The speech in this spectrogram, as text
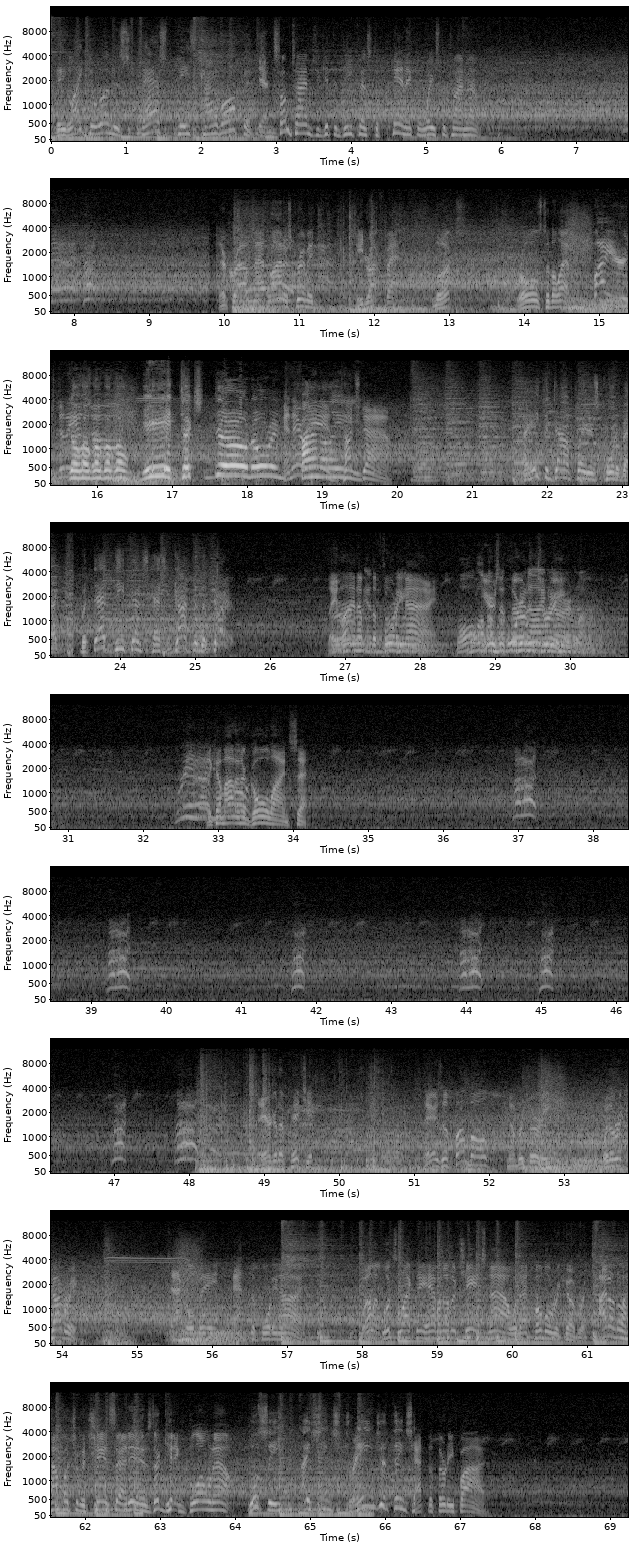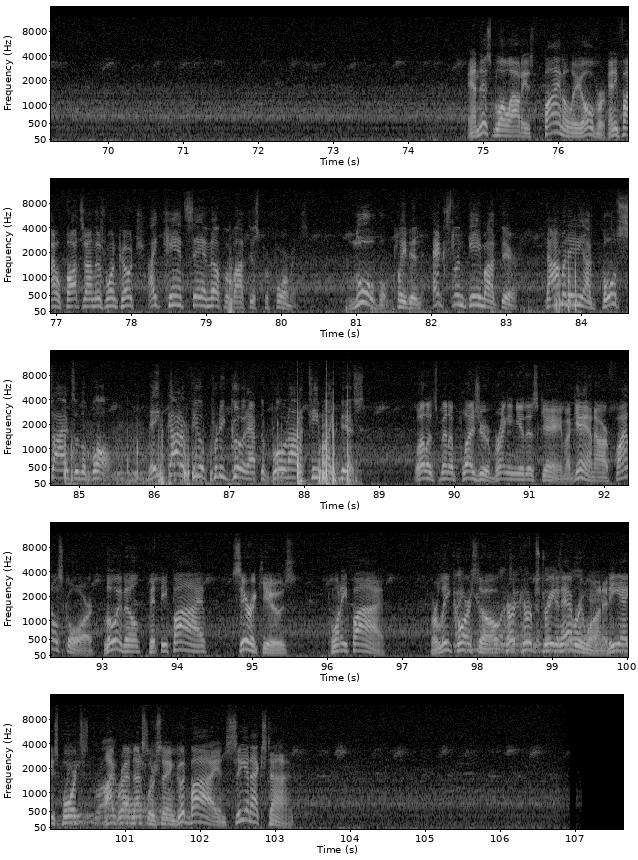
They like to run this fast-paced kind of offense. Yeah, and sometimes you get the defense to panic and waste the timeout. They're crowding that line of scrimmage. He drops back. Looks. Rolls to the left. Fires to the Go, end go, go, go, go. Yeah, touchdown, Orange. And there Finally. he is. Touchdown. I hate to downplay this quarterback, but that defense has got to defend. They line up at the 49. Ball Here's the a third and three. They come out in a goal line set. To pitch it. There's a fumble. Number 30 with a recovery. Tackle made at the 49. Well, it looks like they have another chance now with that fumble recovery. I don't know how much of a chance that is. They're getting blown out. We'll see. I've seen stranger things At the 35. And this blowout is finally over. Any final thoughts on this one, Coach? I can't say enough about this performance. Louisville played an excellent game out there, dominating on both sides of the ball. They've got to feel pretty good after blowing out a team like this. Well, it's been a pleasure bringing you this game. Again, our final score, Louisville 55, Syracuse 25. For Lee Corso, Kirk Herbstreit, and everyone at EA Sports, I'm Brad Nessler saying goodbye and see you next time.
